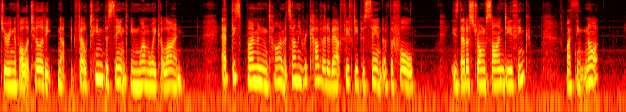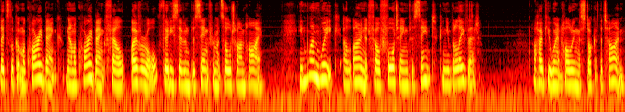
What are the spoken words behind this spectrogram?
during the volatility. Now, it fell 10% in one week alone. At this moment in time, it's only recovered about 50% of the fall. Is that a strong sign, do you think? I think not. Let's look at Macquarie Bank. Now, Macquarie Bank fell overall 37% from its all time high. In one week alone, it fell 14%. Can you believe that? I hope you weren't holding the stock at the time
